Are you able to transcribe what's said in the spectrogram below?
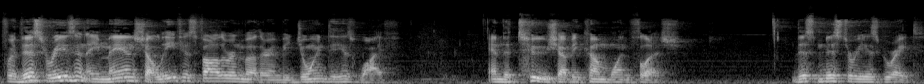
For this reason, a man shall leave his father and mother and be joined to his wife, and the two shall become one flesh. This mystery is great,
